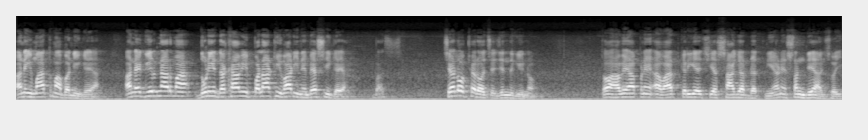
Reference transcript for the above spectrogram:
અને એ મહાત્મા બની ગયા. અને ગિરનારમાં ધૂણી દખાવી પલાઠી વાળીને બેસી ગયા. બસ. છેલ્લો ફેરો છે જિંદગીનો. તો હવે આપણે આ વાત કરીએ છીએ સાગર દત્તની અને સંધ્યા જોઈ.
